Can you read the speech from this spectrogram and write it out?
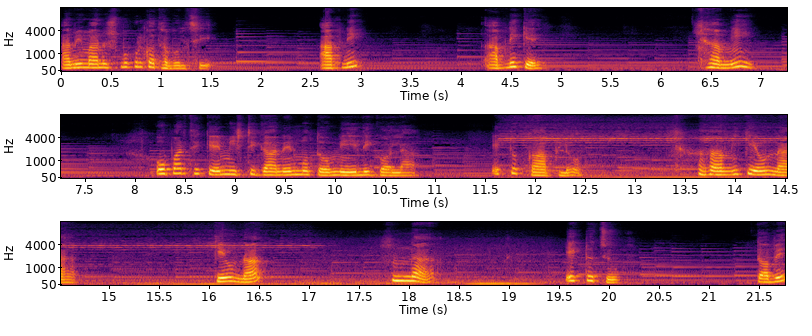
আমি মানুষ মুকুল কথা বলছি। আপনি? আপনি কে? আমি? ওপার থেকে মিষ্টি গানের মতো মেয়েলি গলা। একটু কাঁপল। আমি কেউ না। কেউ না? না। একটু চুপ। তবে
